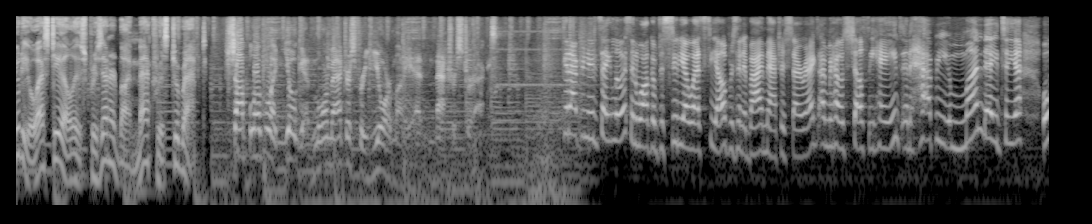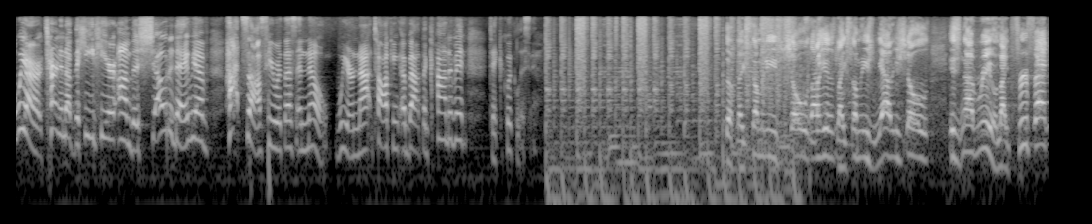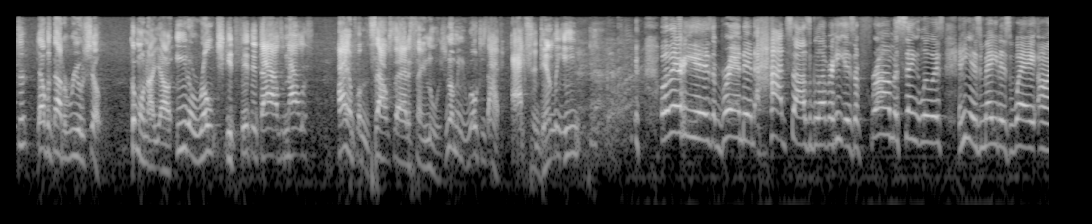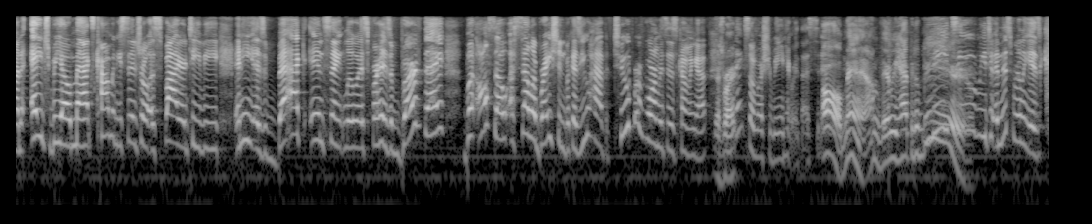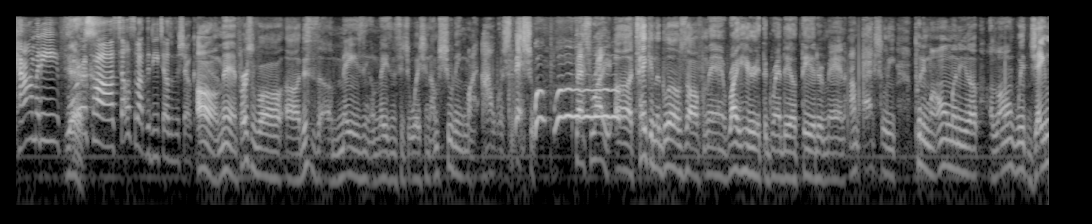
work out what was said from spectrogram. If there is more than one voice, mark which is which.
Speaker 1: Studio STL is presented by Mattress Direct.
Speaker 2: Shop local and you'll get more mattress for your money at Mattress Direct.
Speaker 3: Good afternoon, St. Louis, and welcome to Studio STL, presented by Mattress Direct. I'm your host, Chelsea Haynes, and happy Monday to you. Well, we are turning up the heat here on the show today. We have hot sauce here with us, and no, we are not talking about the condiment. Take a quick listen.
Speaker 4: Stuff like some of these shows out here, like some of these reality shows, it's not real. Like Fear Factor, that was not a real show. Come on now, y'all. Eat a roach, get fifty thousand dollars. I am from the south side of St. Louis. You know how many roaches I've accidentally eaten?
Speaker 3: Well, there he is, Brandon Hot Sauce Glover. He is from St. Louis, and he has made his way on HBO Max, Comedy Central, Aspire TV, and he is back in St. Louis for his birthday, but also a celebration because you have two performances coming up.
Speaker 5: That's right.
Speaker 3: Thanks so much for being here with us today.
Speaker 5: Oh man, I'm very happy to be
Speaker 3: me
Speaker 5: here.
Speaker 3: Me too, me too. And this really is comedy for
Speaker 5: Yes.
Speaker 3: a cause. Tell us about the details of the show. coming
Speaker 5: Oh
Speaker 3: up.
Speaker 5: man, first of all, uh, this is an amazing, amazing situation. I'm shooting my hour special.
Speaker 3: Whoop, whoop.
Speaker 5: That's right. Uh, taking the gloves off, man, right here at the Grandel Theater, man. I'm actually putting my own money up along with J, uh,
